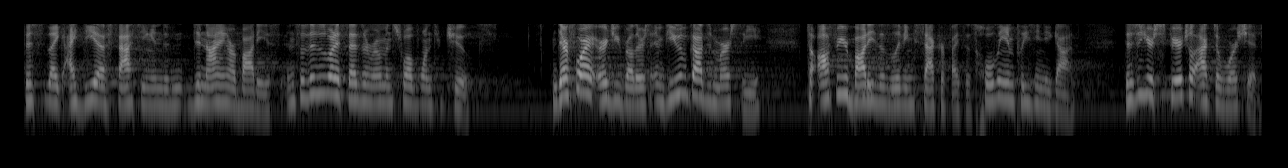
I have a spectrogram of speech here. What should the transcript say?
this like idea of fasting and de- denying our bodies. And so this is what it says in Romans 12 1 through 2. Therefore, I urge you, brothers, in view of God's mercy, to offer your bodies as living sacrifices, holy and pleasing to God. This is your spiritual act of worship.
